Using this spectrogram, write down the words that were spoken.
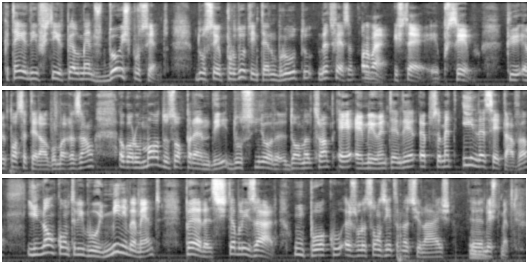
que têm de investir pelo menos 2% do seu produto interno bruto na defesa. Ora bem, isto é, eu percebo que ele possa ter alguma razão. Agora, o modus operandi do Sr. Donald Trump é, a meu entender, absolutamente inaceitável e não contribui minimamente para se estabilizar um pouco as relações internacionais eh, neste momento.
